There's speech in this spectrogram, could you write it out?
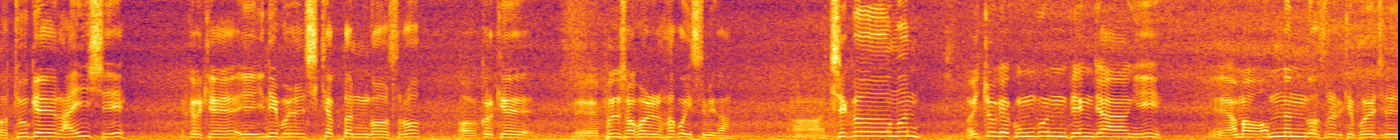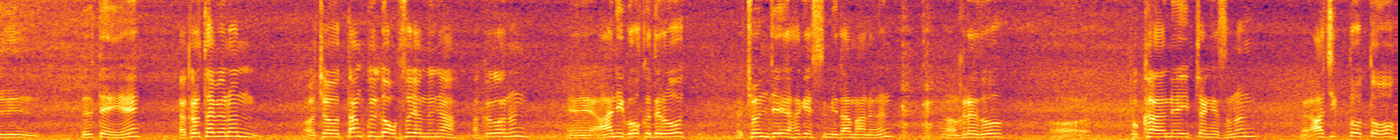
어, 두개 라인씩 그렇게 인입을 시켰던 것으로 어, 그렇게 예, 분석을 하고 있습니다. 아, 지금은 이쪽에 공군 비행장이 예, 아마 없는 것으로 이렇게 보여질 때에 아, 그렇다면은 어, 저 땅굴도 없어졌느냐? 아, 그거는 예, 아니고 그대로 존재하겠습니다만은 어, 그래도 어, 북한의 입장에서는 아직도 또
